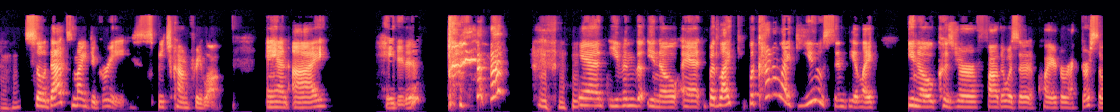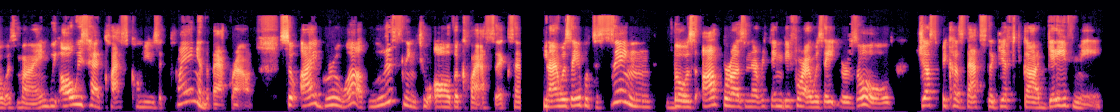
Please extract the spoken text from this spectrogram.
Mm-hmm. So that's my degree, speech com pre law. And I hated it. and even the, you know, and but like, but kind of like you, Cynthia, like, you know, because your father was a choir director, so was mine. We always had classical music playing in the background. So I grew up listening to all the classics and you know, I was able to sing those operas and everything before I was eight years old just because that's the gift God gave me.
